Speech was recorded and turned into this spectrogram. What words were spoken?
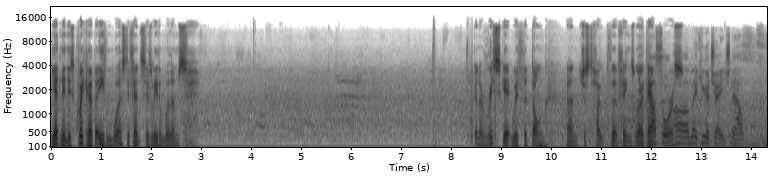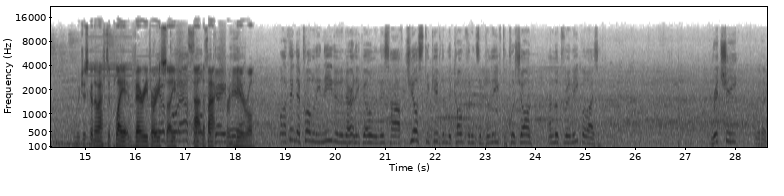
Yedlin is quicker, but even worse defensively than Willems. I'm Going to risk it with the donk and just hope that things work out for us. are making a change now. We're just going to have to play it very, very safe at the back from here on. Well, I think they probably needed an early goal in this half just to give them the confidence and belief to push on and look for an equaliser. Ritchie with a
